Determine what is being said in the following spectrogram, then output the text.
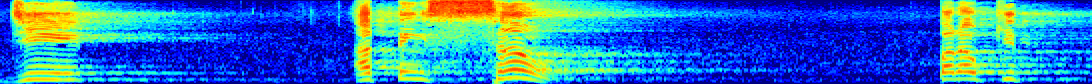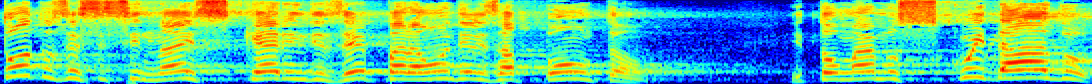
de atenção para o que todos esses sinais querem dizer, para onde eles apontam, e tomarmos cuidado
